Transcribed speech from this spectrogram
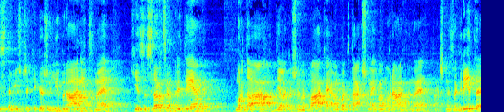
stališče, ki ga želi braniti, ne, ki je z srcem pri tem, morda dela kakšne napake, ampak takšne imamo radi, ne, takšne zagrete,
